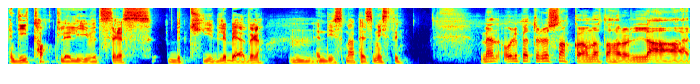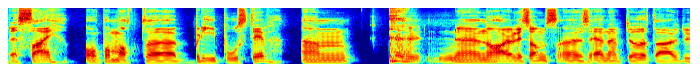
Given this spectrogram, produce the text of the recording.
de takler livets stress betydelig bedre enn de som er pessimister. Men Ole Petter, du snakka om dette her å lære seg å på en måte bli positiv. Um, nå har jeg liksom, jeg nevnte jo dette her, Du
